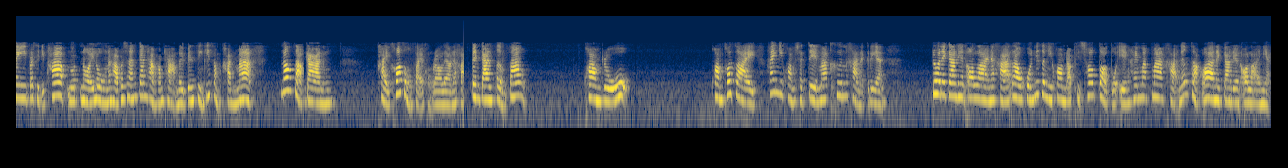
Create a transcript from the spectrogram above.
มีประสิทธิภาพลดน้อยลงนะคะ เพราะฉะนั้นการถามคำถามเลยเป็นสิ่งที่สำคัญมาก นอกจากการไขข้อสงสัยของเราแล้วนะคะ เป็นการเสริมสร้างความรู้ ความเข้าใจให้มีความชัดเจนมากขึ้นค่ะนักเรียน ดยในการเรียนออนไลน์นะคะ เราควรที่จะมีความรับผิดชอบต่อตัวเองให้มาก ๆ ค่ะ เนื่องจากว่าในการเรียนออนไลน์เนี่ย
